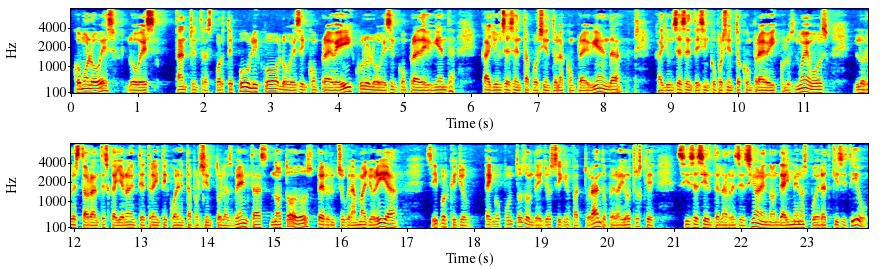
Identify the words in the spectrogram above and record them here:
¿Cómo lo ves? Lo ves tanto en transporte público, lo ves en compra de vehículos, lo ves en compra de vivienda, cayó un 60% la compra de vivienda, cayó un 65% compra de vehículos nuevos, los restaurantes cayeron entre 30 y 40% las ventas, no todos, pero en su gran mayoría, sí, porque yo tengo puntos donde ellos siguen facturando, pero hay otros que sí se siente la recesión, en donde hay menos poder adquisitivo.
